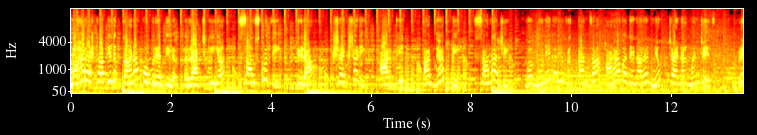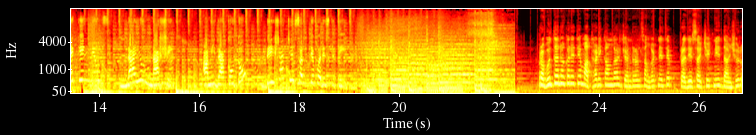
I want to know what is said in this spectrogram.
महाराष्ट्रातील कानाकोपऱ्यातील राजकीय सांस्कृतिक क्रीडा शैक्षणिक आर्थिक आध्यात्मिक सामाजिक व गुन्हेगारी वृत्तांचा आढावा देणारं न्यूज चॅनल म्हणजेच ब्रेकिंग न्यूज लाईव्ह नाशिक. आम्ही दाखवतो देशाची सत्य परिस्थिती. प्रबुद्धनगर येथे माथाडी कामगार जनरल संघटनेचे प्रदेश सरचिटणीस दानशूर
